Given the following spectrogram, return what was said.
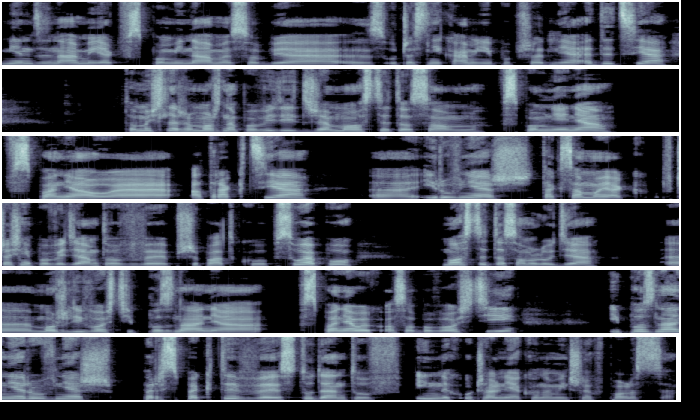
między nami, jak wspominamy sobie e, z uczestnikami poprzednie edycje, to myślę, że można powiedzieć, że mosty to są wspomnienia, wspaniałe atrakcje e, i również tak samo jak wcześniej powiedziałam to w przypadku Psłepu, mosty to są ludzie, e, możliwości poznania wspaniałych osobowości i poznanie również perspektywy studentów innych uczelni ekonomicznych w Polsce.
